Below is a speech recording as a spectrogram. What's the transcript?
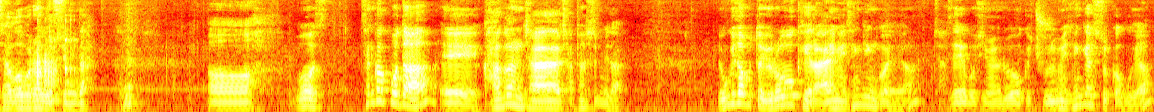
작업을 하고 있습니다. 어, 뭐 생각보다 예, 각은 잘 잡혔습니다. 여기서부터 이렇게 라인이 생긴 거예요. 자세히 보시면 이렇게 주름이 생겼을 거고요.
